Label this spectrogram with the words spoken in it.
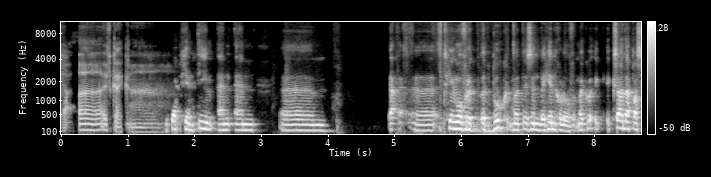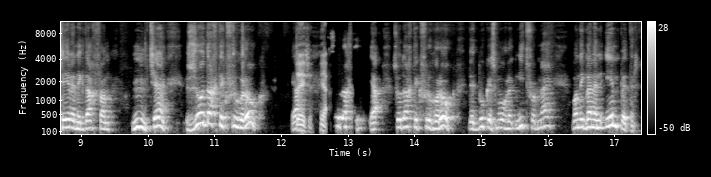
Ja. Uh, even kijken. Ik heb geen team. En, en uh, ja, uh, het ging over het, het, boek, maar het is in het begin geloof ik. Maar ik, ik, ik zag dat passeren en ik dacht van, hmm, tja, zo dacht ik vroeger ook. Ja, Deze, ja. Zo dacht ik, ja. Zo dacht ik vroeger ook. Dit boek is mogelijk niet voor mij, want ik ben een eenpitter.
